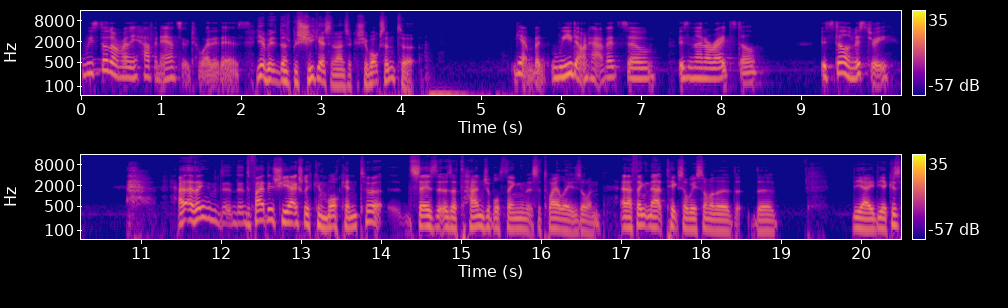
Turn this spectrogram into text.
we still don't really have an answer to what it is. Yeah, but, but she gets an answer because she walks into it. Yeah, but we don't have it, so isn't that all right still? It's still a mystery. I, think the, fact that she actually can walk into it says that there's a tangible thing that's the Twilight Zone, and I think that takes away some of the the the idea because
